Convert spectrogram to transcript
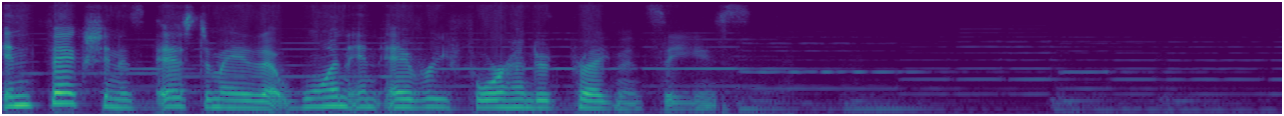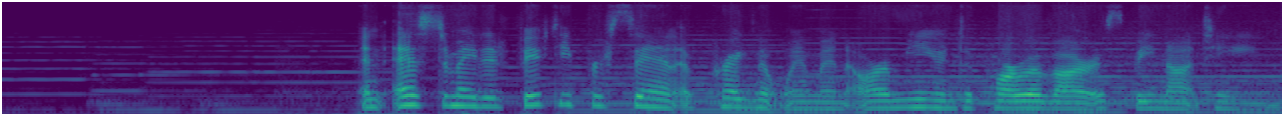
Infection is estimated at 1 in every 400 pregnancies. An estimated 50% of pregnant women are immune to parvovirus B19.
